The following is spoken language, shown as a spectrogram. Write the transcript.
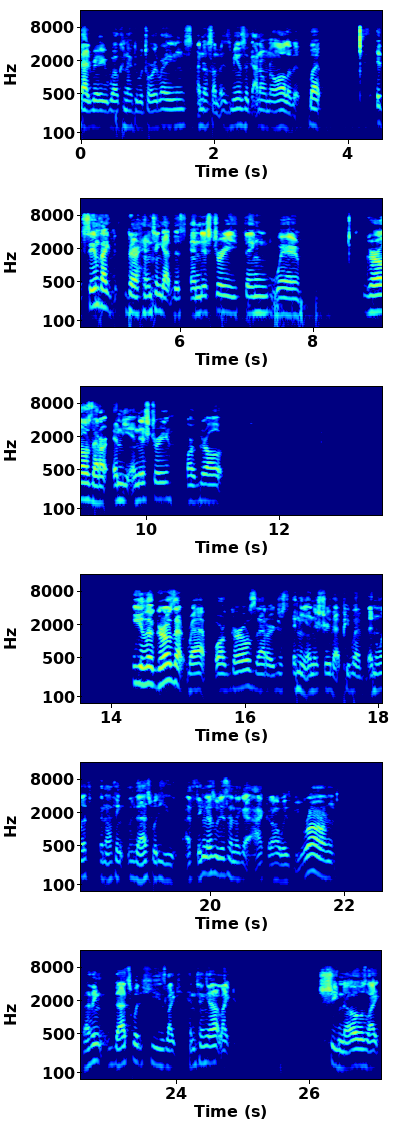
that very well connected with Tory Lanez. I know some of his music. I don't know all of it, but it seems like they're hinting at this industry thing where girls that are in the industry or girl either girls that rap or girls that are just in the industry that people have been with, and I think that's what he. I think that's what he's at. I could always be wrong, I think that's what he's like hinting at. Like she knows, like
